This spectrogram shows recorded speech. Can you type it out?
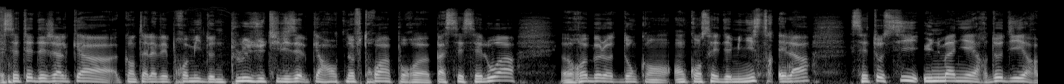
Et C'était déjà le cas quand elle avait promis de ne plus utiliser le 49.3 pour euh, passer ses lois. Euh, Rebelote donc en, en Conseil des ministres. Et là, c'est aussi une manière de dire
